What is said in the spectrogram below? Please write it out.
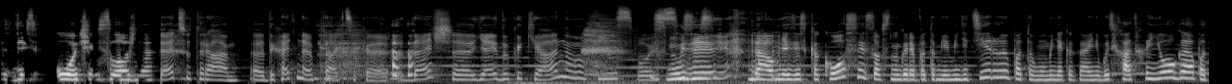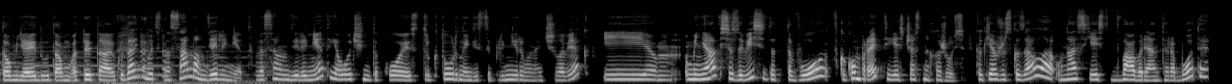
Здесь очень сложно. 5 утра, э, дыхательная практика. Дальше я иду к океану, пью свой смузи. смузи. Да, у меня здесь кокосы, собственно говоря, потом я медитирую, потом у меня какая-нибудь хатха-йога, потом я иду там, отлетаю куда-нибудь. На самом деле нет. На самом деле нет, я очень такой структурный, дисциплинированный человек, и у меня все зависит от того, в каком проекте я сейчас нахожусь. Как я уже сказала, у нас есть два варианта работы.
